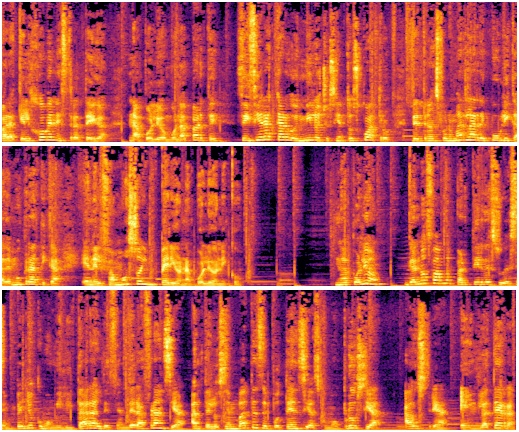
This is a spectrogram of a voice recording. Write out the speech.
para que el joven estratega Napoleón Bonaparte se hiciera cargo en 1804 de transformar la República Democrática en el famoso Imperio Napoleónico. Napoleón ganó fama a partir de su desempeño como militar al defender a Francia ante los embates de potencias como Prusia, Austria e Inglaterra,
